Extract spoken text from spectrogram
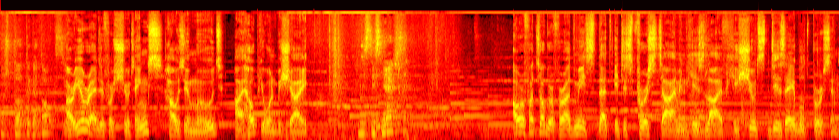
Ну что, ты готов? к съемке? Are you ready for shootings? How's your mood? I hope you won't be shy. Не стесняешься? Our photographer admits that it is first time in his life he shoots disabled person,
